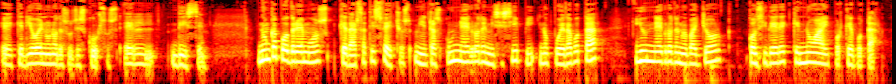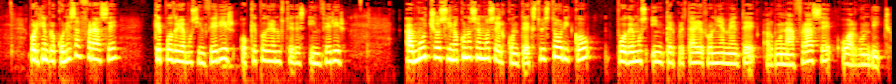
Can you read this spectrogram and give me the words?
eh, que dio en uno de sus discursos. Él dice, Nunca podremos quedar satisfechos mientras un negro de Mississippi no pueda votar y un negro de Nueva York considere que no hay por qué votar. Por ejemplo, con esa frase, ¿qué podríamos inferir o qué podrían ustedes inferir? A muchos, si no conocemos el contexto histórico, podemos interpretar erróneamente alguna frase o algún dicho.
